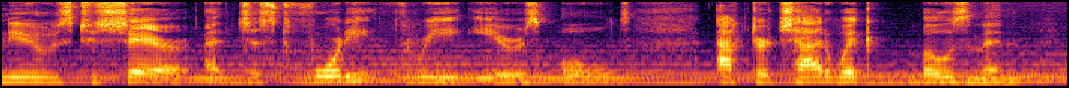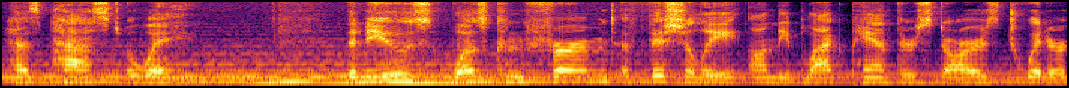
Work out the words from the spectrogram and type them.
news to share at just 43 years old. Actor Chadwick Boseman has passed away. The news was confirmed officially on the Black Panther star's Twitter.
